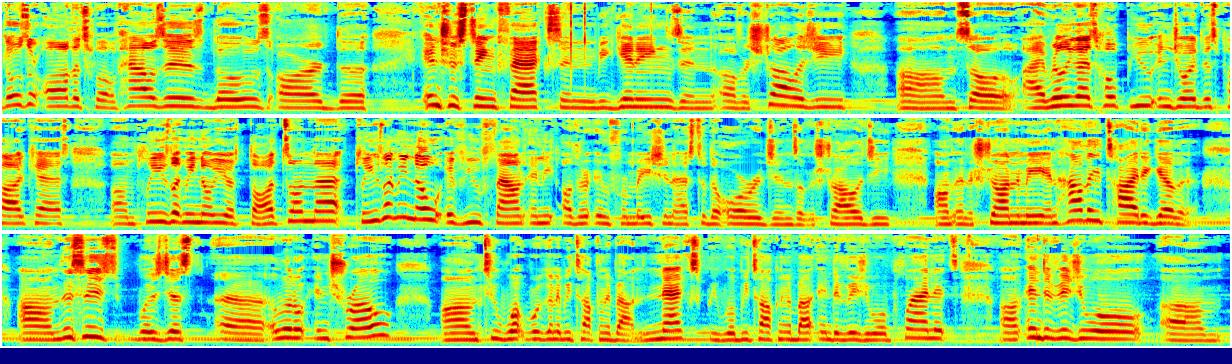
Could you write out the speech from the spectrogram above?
those are all the 12 houses. Those are the interesting facts and beginnings and of astrology. Um, so I really guys hope you enjoyed this podcast. Um, please let me know your thoughts on that. Please let me know if you found any other information as to the origins of astrology um, and astronomy and how they tie together. Um, this is was just uh, a little intro um, to what we're going to be talking about next. We will be talking about individual planets, uh, individual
